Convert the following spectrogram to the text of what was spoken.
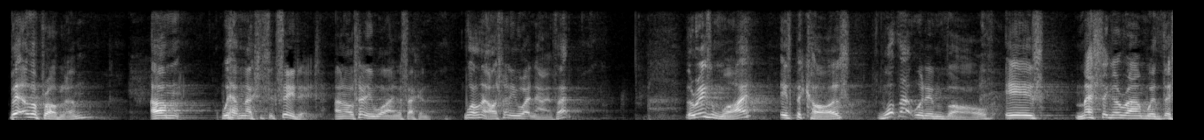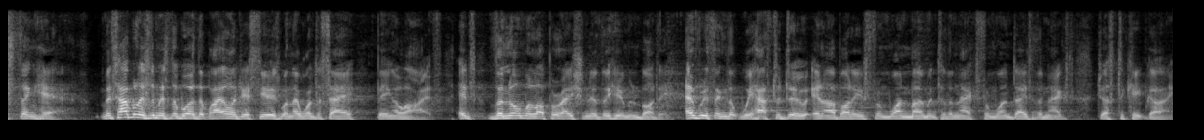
Bit of a problem. Um, we haven't actually succeeded. And I'll tell you why in a second. Well, no, I'll tell you right now, in fact. The reason why is because what that would involve is messing around with this thing here. Metabolism is the word that biologists use when they want to say being alive. It's the normal operation of the human body. Everything that we have to do in our bodies from one moment to the next, from one day to the next, just to keep going.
